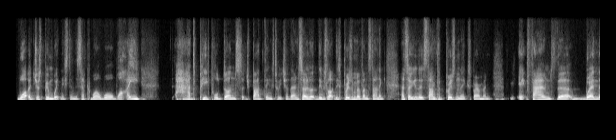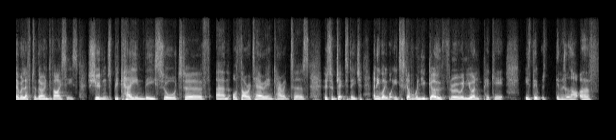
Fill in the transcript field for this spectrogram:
what had just been witnessed in the second world war why had people done such bad things to each other? And so there was like this prism of understanding. And so, you know, the Stanford prison experiment, it found that when they were left to their own devices, students became these sort of um, authoritarian characters who subjected each. Anyway, what you discover when you go through and you unpick it is there was there was a lot of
